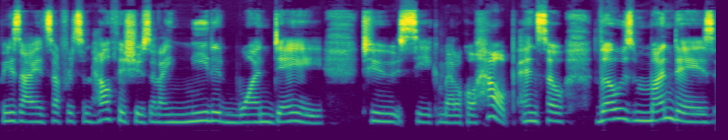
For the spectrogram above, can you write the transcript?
because I had suffered some health issues and I needed one day to seek medical help. And so those Mondays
